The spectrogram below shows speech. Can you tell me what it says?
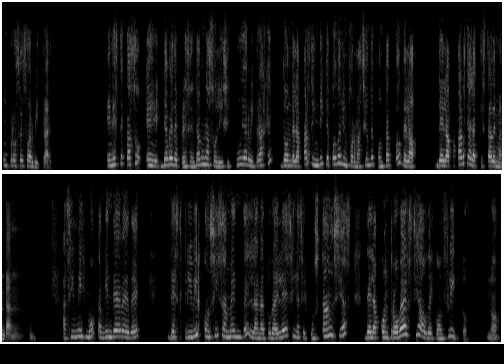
un proceso arbitral. En este caso, eh, debe de presentar una solicitud de arbitraje donde la parte indique toda la información de contacto de la, de la parte a la que está demandando. Asimismo, también debe de describir concisamente la naturaleza y las circunstancias de la controversia o del conflicto, ¿no?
